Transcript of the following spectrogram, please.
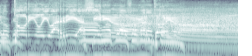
lo que- Antonio Ibarría, Ah, un senior. aplauso para Antonio.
